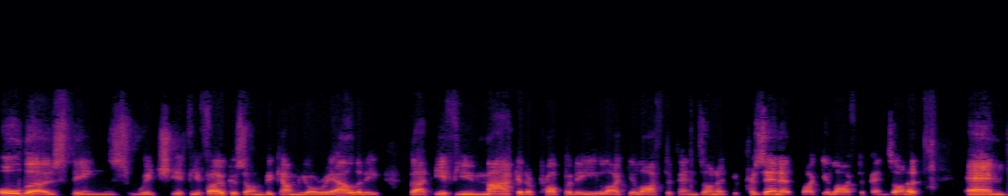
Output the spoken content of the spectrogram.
all those things which, if you focus on, become your reality. But if you market a property like your life depends on it, you present it like your life depends on it, and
